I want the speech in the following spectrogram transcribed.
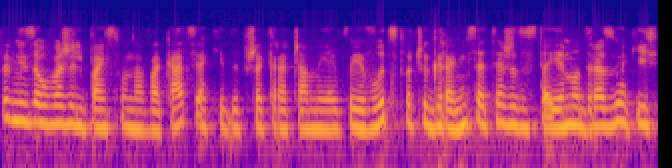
Pewnie zauważyli Państwo na wakacjach, kiedy przekraczamy jak województwo czy granicę, też dostajemy od razu jakieś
